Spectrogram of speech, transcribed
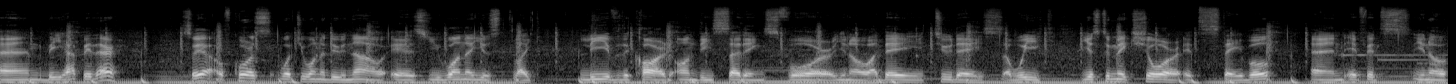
and be happy there. So yeah, of course, what you wanna do now is you wanna just like leave the card on these settings for, you know, a day, two days, a week, just to make sure it's stable. And if it's, you know,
